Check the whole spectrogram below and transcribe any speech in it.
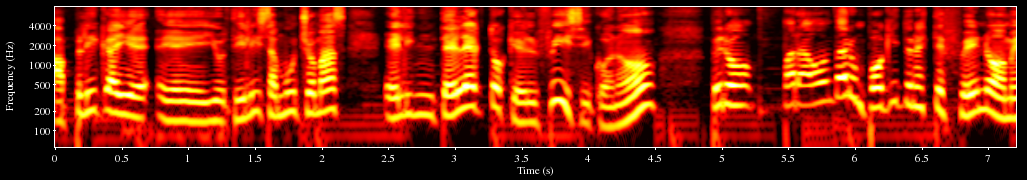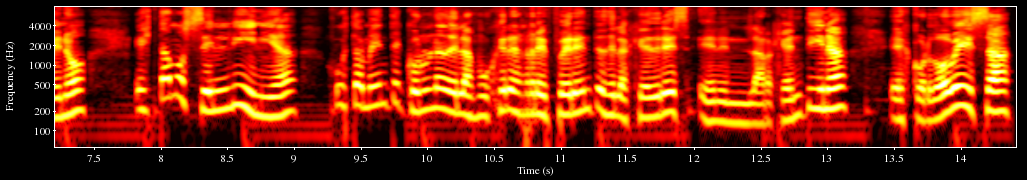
aplica y, eh, y utiliza mucho más el intelecto que el físico, ¿no? Pero para ahondar un poquito en este fenómeno, estamos en línea justamente con una de las mujeres referentes del ajedrez en la Argentina. Es cordobesa,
